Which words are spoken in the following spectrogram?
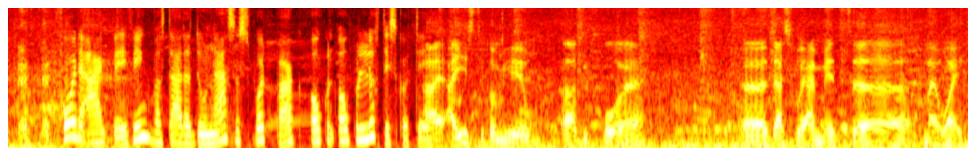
Voor de aardbeving was Dadadoen naast een sportpark ook een openluchtdiscotheek. I, I used to come here uh, before. Uh, that's where I met uh, my wife.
